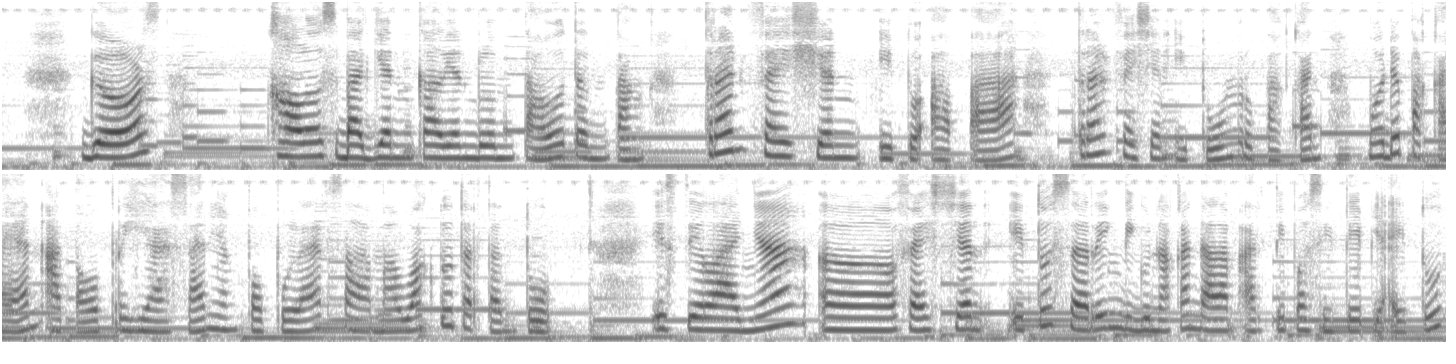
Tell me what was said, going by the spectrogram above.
Girls, kalau sebagian kalian belum tahu tentang tren fashion itu apa, Tren fashion itu merupakan mode pakaian atau perhiasan yang populer selama waktu tertentu. Istilahnya uh, fashion itu sering digunakan dalam arti positif yaitu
